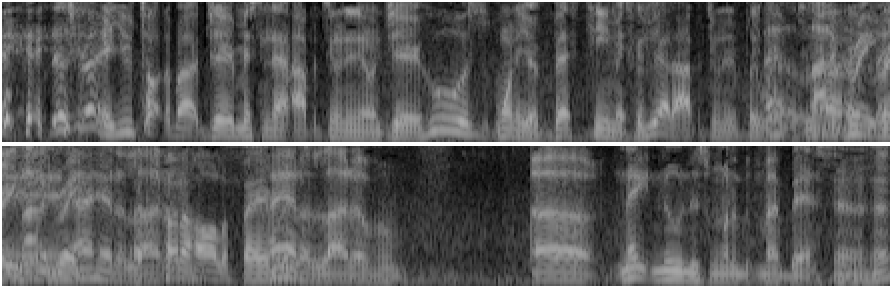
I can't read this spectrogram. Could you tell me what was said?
right. That's right. And you talked about Jerry missing that opportunity on Jerry. Who was one of your best teammates? Because you had an opportunity to play with a a lot ton of greats, great- a lot of greats. I had a lot ton of them. Hall of Famers. I had a lot of them. Uh, Nate Newton is one of my best Uh-huh.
